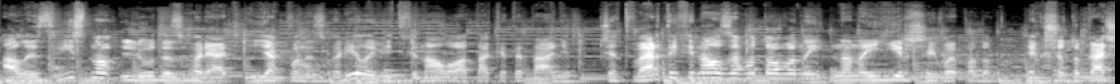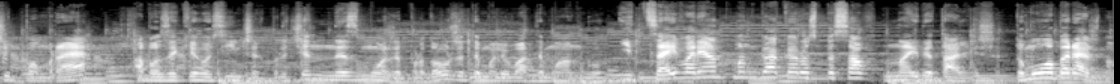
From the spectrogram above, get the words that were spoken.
але звісно, люди згорять, як вони згоріли від фіналу атаки титанів. Четвертий фінал заготований на найгірший випадок, якщо Тогаші помре або з якихось інших причин не зможе продовжити малювати мангу. І цей варіант мангака розписав найдетальніше. Тому обережно.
